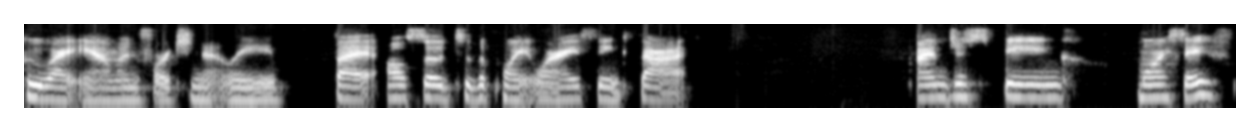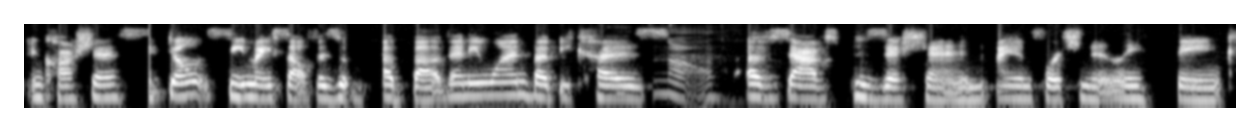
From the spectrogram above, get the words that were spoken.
who I am, unfortunately, but also to the point where I think that I'm just being more safe and cautious. I don't see myself as above anyone, but because no. of Zav's position, I unfortunately think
